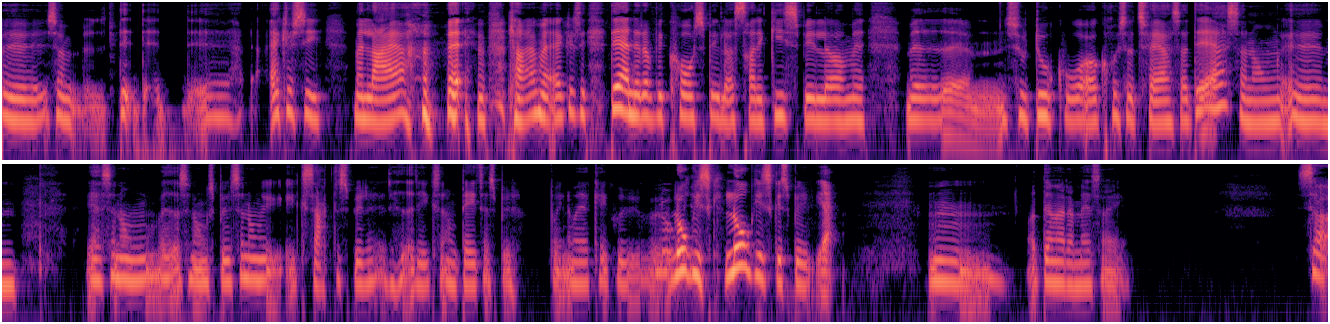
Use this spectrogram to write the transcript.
øh, som det, det, øh, accuracy, man leger med, leger med accuracy, det er netop ved kortspil og strategispil og med, med øh, sudoku og kryds og tværs, og det er sådan nogle, øh, ja, sådan nogle, hvad hedder sådan nogle spil, sådan nogle eksakte spil, det hedder det ikke, sådan nogle dataspil, på en eller anden måde, jeg kan ikke ud, logisk, logisk logiske spil, ja. Mm, og dem er der masser af. Så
